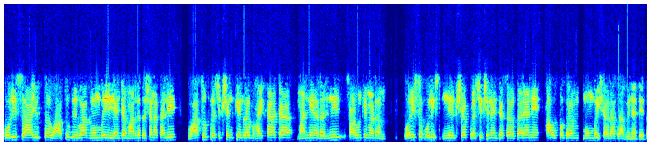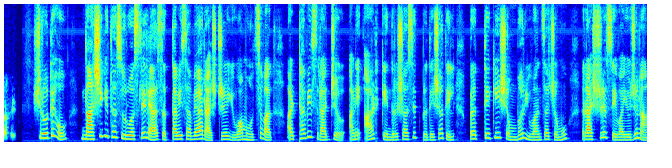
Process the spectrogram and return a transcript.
पोलीस आयुक्त वाहतूक विभाग मुंबई यांच्या मार्गदर्शनाखाली वाहतूक प्रशिक्षण केंद्र भायखळाच्या मान्य रजनी साळुंखे मॅडम वरिष्ठ पोलीस निरीक्षक प्रशिक्षण यांच्या सहकार्याने हा उपक्रम मुंबई शहरात राबविण्यात येत आहे. श्रोते हो नाशिक इथं सुरू असलेल्या सत्ताविसाव्या राष्ट्रीय युवा महोत्सवात अठ्ठावीस राज्य आणि आठ केंद्रशासित प्रदेशातील प्रत्येकी शंभर युवांचा चमू राष्ट्रीय सेवा योजना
